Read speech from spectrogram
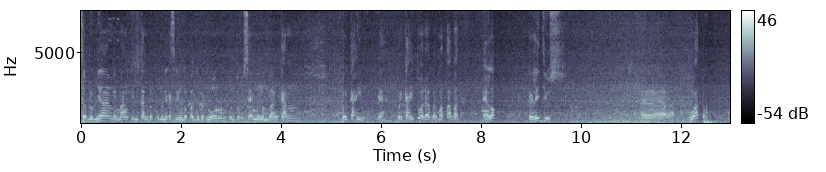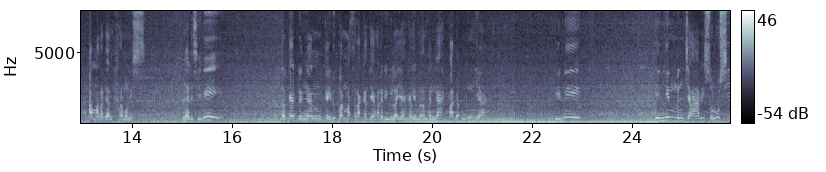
Sebelumnya memang Intan berkomunikasi dengan Bapak Gubernur untuk saya mengembangkan berkah ini ya. Berkah itu adalah bermartabat, elok, religius, uh, kuat, amanah dan harmonis. Nah di sini terkait dengan kehidupan masyarakat yang ada di wilayah Kalimantan Tengah pada umumnya ini ingin mencari solusi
